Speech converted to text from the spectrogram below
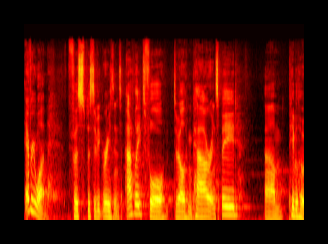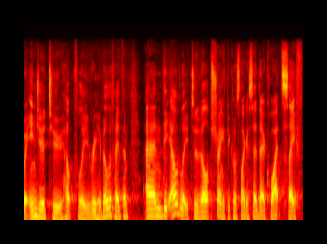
everyone for specific reasons. Athletes for developing power and speed, um, people who are injured to helpfully rehabilitate them, and the elderly to develop strength because, like I said, they're quite safe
